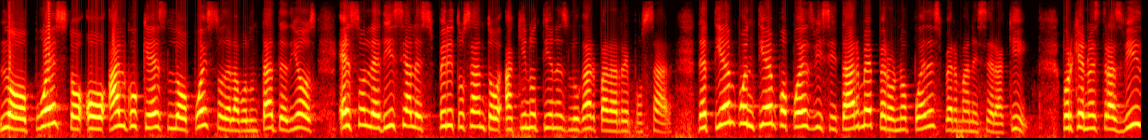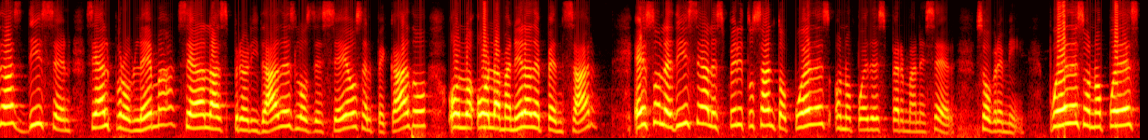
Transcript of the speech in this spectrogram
lo opuesto o algo que es lo opuesto de la voluntad de Dios, eso le dice al Espíritu Santo, aquí no tienes lugar para reposar. De tiempo en tiempo puedes visitarme, pero no puedes permanecer aquí. Porque nuestras vidas dicen, sea el problema, sea las prioridades, los deseos, el pecado o, la manera de pensar. Eso le dice al Espíritu Santo, puedes o no puedes permanecer sobre mí. ¿Puedes o no puedes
